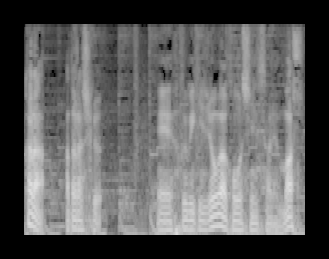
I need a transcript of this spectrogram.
から新しく、えー、福引き場が更新されます。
